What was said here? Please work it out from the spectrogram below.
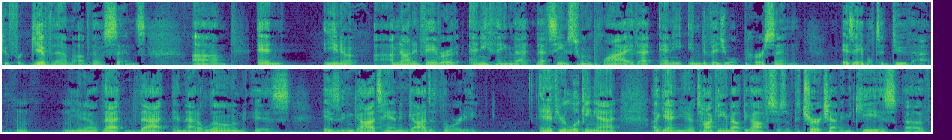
to forgive them of those sins. Um, and you know, I'm not in favor of anything that that seems to imply that any individual person is able to do that. You know that that and that alone is is in God's hand and God's authority. And if you're looking at, again, you know, talking about the officers of the church having the keys of,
